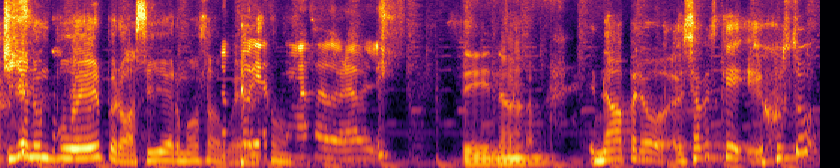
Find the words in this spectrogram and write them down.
chillan un buen, pero así hermoso, güey. No como... más adorable. Sí, no. No, pero sabes que justo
